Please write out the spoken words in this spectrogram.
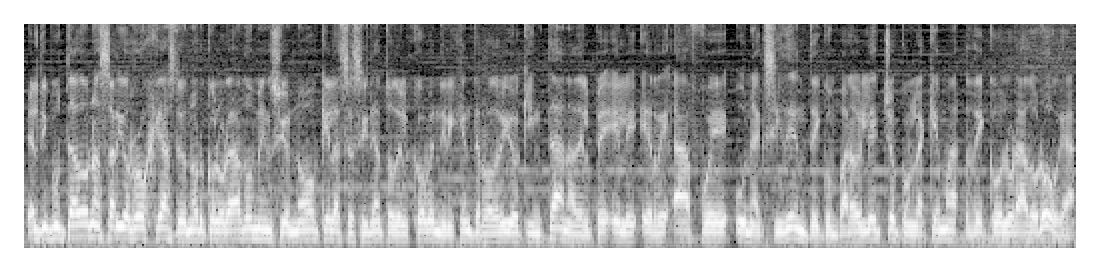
El diputado Nazario Rojas de Honor Colorado mencionó que el asesinato del joven dirigente Rodrigo Quintana del PLRA fue un accidente y comparó el hecho con la quema de Colorado Roga.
